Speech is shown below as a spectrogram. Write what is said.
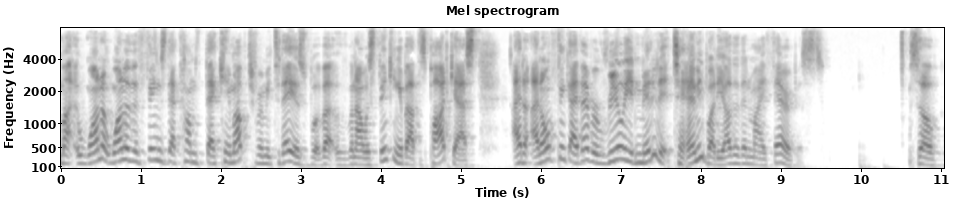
My one of, one of the things that comes that came up for me today is when I was thinking about this podcast. I, I don't think I've ever really admitted it to anybody other than my therapist. So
